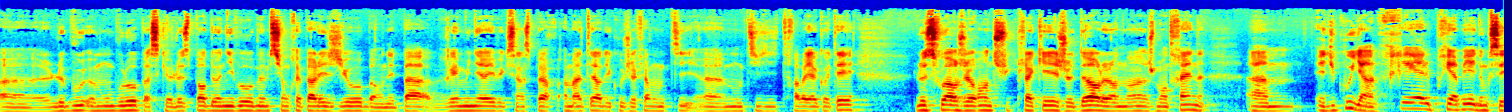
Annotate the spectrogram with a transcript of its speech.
euh, le bou- euh, mon boulot parce que le sport de haut niveau, même si on prépare les JO, bah on n'est pas rémunéré vu que c'est un sport amateur. Du coup, je vais faire mon petit euh, mon petit travail à côté. Le soir, je rentre, je suis claqué, je dors. Le lendemain, je m'entraîne. Euh, et du coup, il y a un réel prix à payer. Donc, c'est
